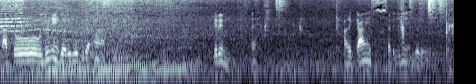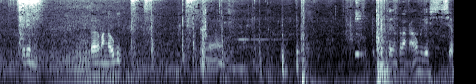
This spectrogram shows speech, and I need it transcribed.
1 Juni 2023 mak. Kirim. Eh. Hari Kamis 1 Juni 2023. Kirim ke Mangga Ubi. Kita ke Mangga Ubi guys. Siap.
